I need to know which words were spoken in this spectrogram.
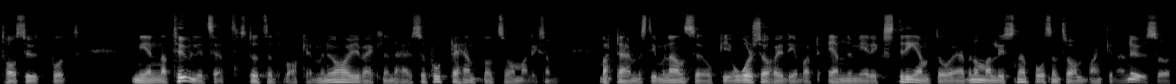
ta sig ut på ett mer naturligt sätt, studsa tillbaka. Men nu har ju verkligen det här, så fort det hänt något så har man liksom varit där med stimulanser och i år så har ju det varit ännu mer extremt och även om man lyssnar på centralbankerna nu så,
